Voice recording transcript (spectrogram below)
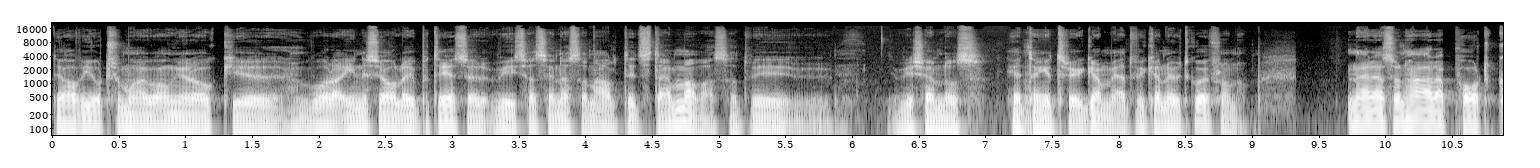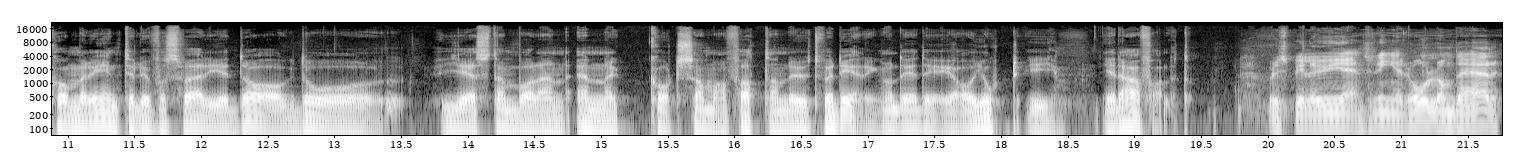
det har vi gjort så många gånger och eh, våra initiala hypoteser visar sig nästan alltid stämma. Va? Så att vi, vi kände oss helt enkelt trygga med att vi kan utgå ifrån dem. När en sån här rapport kommer in till UFO Sverige idag då ges den bara en, en kort sammanfattande utvärdering. Och det är det jag har gjort i i det här fallet. Och det spelar ju egentligen ingen roll om det är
